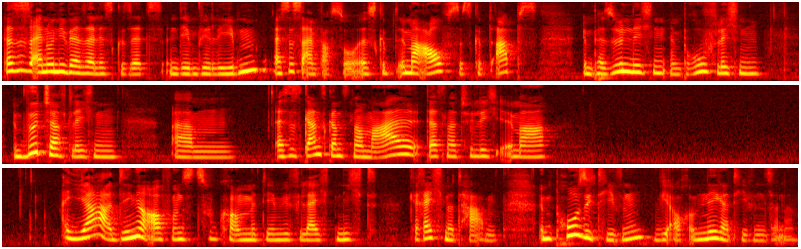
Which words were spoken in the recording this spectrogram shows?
Das ist ein universelles Gesetz, in dem wir leben. Es ist einfach so. Es gibt immer Aufs, es gibt Ups, im persönlichen, im beruflichen, im wirtschaftlichen. Ähm, es ist ganz, ganz normal, dass natürlich immer ja, Dinge auf uns zukommen, mit denen wir vielleicht nicht gerechnet haben. Im positiven wie auch im negativen Sinne.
